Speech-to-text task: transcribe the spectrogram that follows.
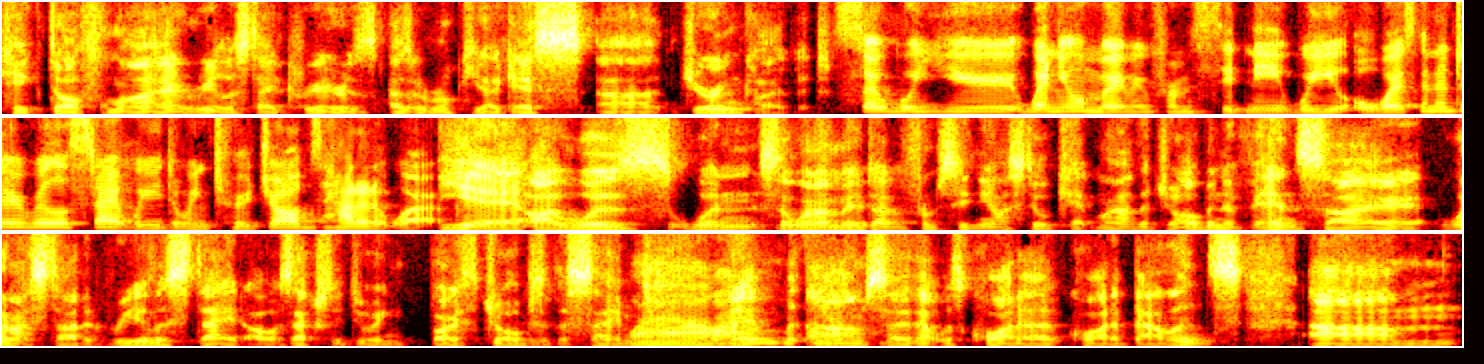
kicked off my real estate career as, as a rookie, I guess, uh, during COVID. So were you when you were moving from Sydney, were you always going to do real estate? Were you doing two jobs? How did it work? Yeah, I was when so when I moved over from Sydney, I still kept my other job in events. So when I started real estate, I was actually doing both jobs at the same Wow. time. Yeah. Um, so that was quite a quite a balance. Um,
